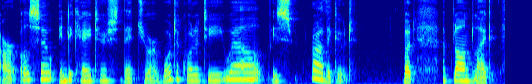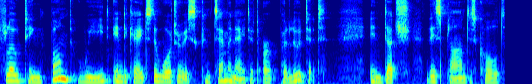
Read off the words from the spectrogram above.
are also indicators that your water quality, well, is rather good. But a plant like floating pondweed indicates the water is contaminated or polluted. In Dutch, this plant is called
